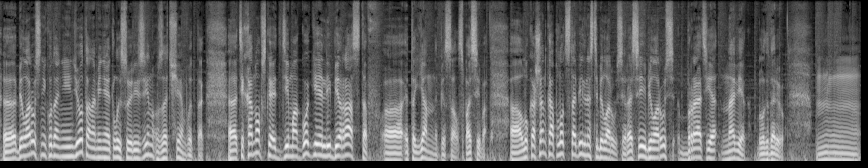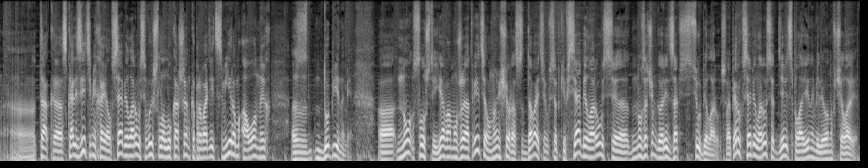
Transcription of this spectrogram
Э, Беларусь никуда не идет, она меняет лысую резину. Зачем вы так? Э, Тихановская демагогия либерастов. Э, это Ян написал. Спасибо. Лукашенко оплот стабильности Беларуси. Россия и Беларусь братья навек. Благодарю. Так, скользите, Михаил. Вся Беларусь вышла Лукашенко проводить с миром, а он их с дубинами. А, ну, слушайте, я вам уже ответил, но еще раз, давайте все-таки вся Беларусь, э, ну, зачем говорить за всю Беларусь? Во-первых, вся Беларусь это 9,5 миллионов человек.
